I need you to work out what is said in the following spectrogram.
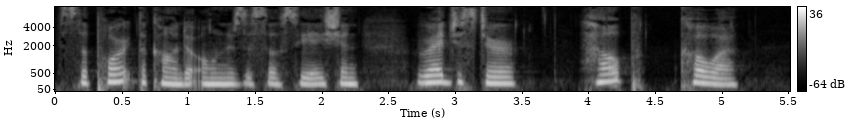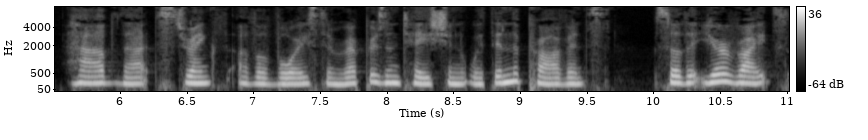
support the Condo Owners Association, register, help COA have that strength of a voice and representation within the province so that your rights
